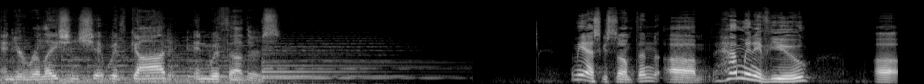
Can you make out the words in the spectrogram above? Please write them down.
in your relationship with God and with others. Let me ask you something. Um, how many of you uh,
